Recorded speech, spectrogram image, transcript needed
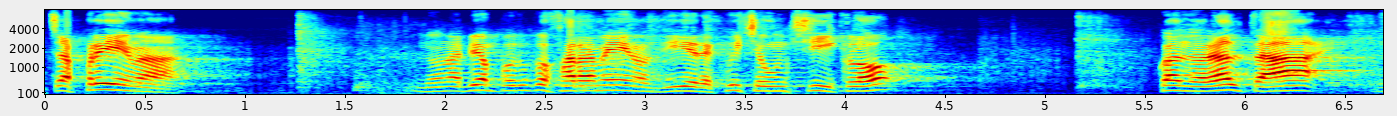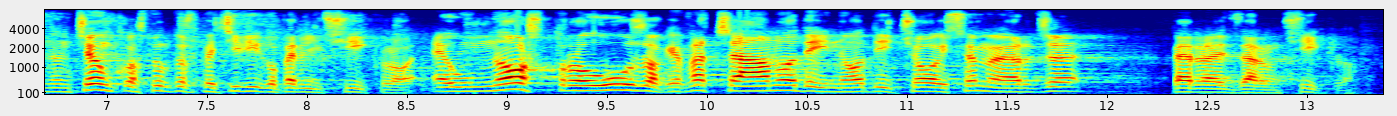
Già prima non abbiamo potuto fare a meno di dire qui c'è un ciclo, quando in realtà non c'è un costrutto specifico per il ciclo, è un nostro uso che facciamo dei nodi choice e per realizzare un ciclo.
